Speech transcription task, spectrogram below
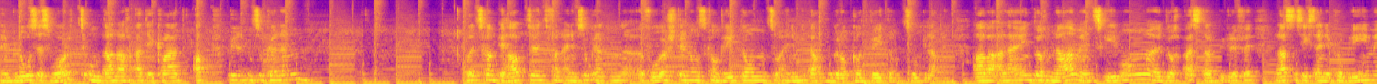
Ein bloßes Wort, um danach adäquat abbilden zu können? Holzkamp behauptet, von einem sogenannten äh, Vorstellungskonkretum zu einem Gedankenkonkretum zu gelangen. Aber allein durch Namensgebung, äh, durch Bastardbegriffe lassen sich seine Probleme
